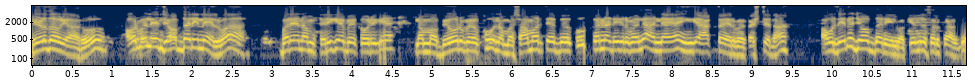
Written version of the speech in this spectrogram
ಹೇಳ್ದವ್ರು ಯಾರು? ಅವ್ರ ಮೇಲೆ ಏನು ಜವಾಬ್ದಾರಿನೇ ಇಲ್ವಾ? ಬರೇ ನಮ್ಮ ತೆರಿಗೆ ಬೇಕು ಅವರಿಗೆ ನಮ್ಮ ಬೆವರು ಬೇಕು ನಮ್ಮ ಸಾಮರ್ಥ್ಯ ಬೇಕು ಕನ್ನಡಿಗರ ಮೇಲೆ ಅನ್ಯಾಯ ಹಿಂಗೆ ಆಗ್ತಾ ಇರ್ಬೇಕು ಅಷ್ಟೇನಾ? ಅವ್ರದ್ದೇನು ಜವಾಬ್ದಾರಿ ಇಲ್ವಾ ಕೇಂದ್ರ ಸರ್ಕಾರದ್ದು?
